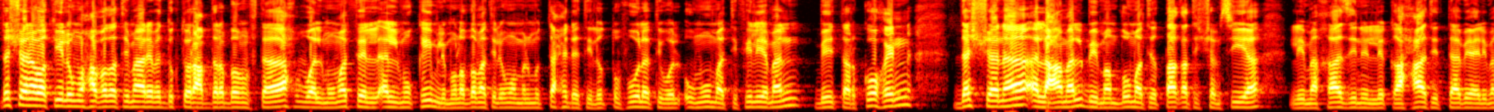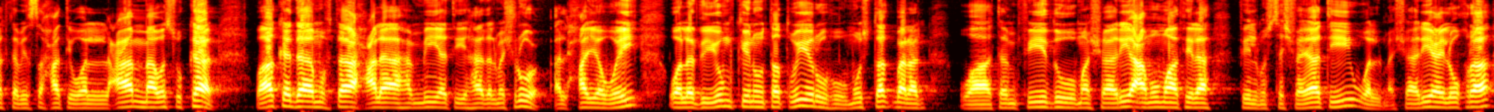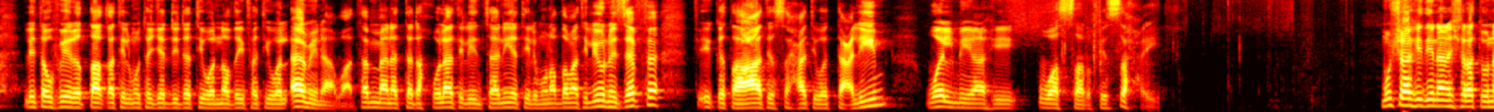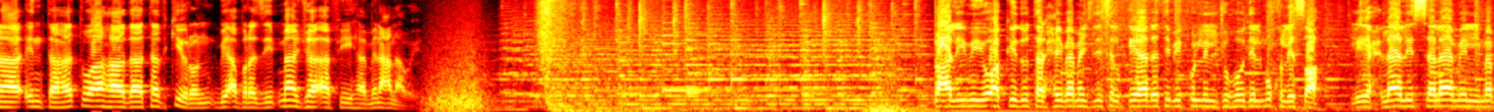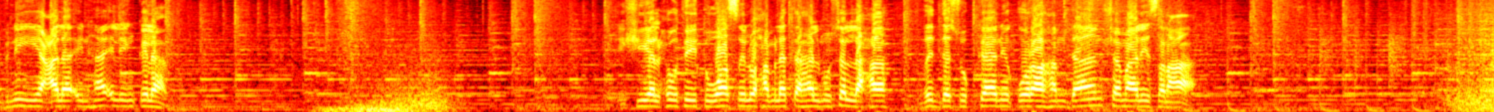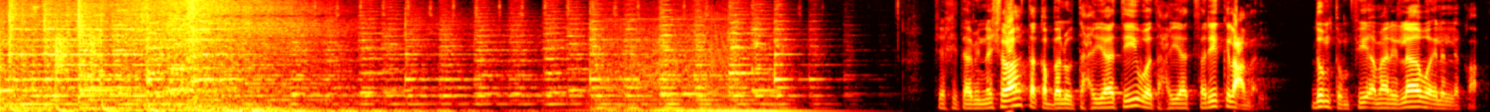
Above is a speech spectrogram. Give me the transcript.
دشن وكيل محافظة مارب الدكتور عبد رب مفتاح والممثل المقيم لمنظمة الأمم المتحدة للطفولة والأمومة في اليمن بيتر كوخن دشن العمل بمنظومة الطاقة الشمسية لمخازن اللقاحات التابعة لمكتب الصحة والعامة والسكان. وأكد مفتاح على أهمية هذا المشروع الحيوي والذي يمكن تطويره مستقبلاً وتنفيذ مشاريع مماثلة في المستشفيات والمشاريع الأخرى لتوفير الطاقة المتجددة والنظيفة والآمنة. وثمن التدخلات الإنسانية لمنظمة اليونيسف في قطاعات الصحة والتعليم والمياه والصرف الصحي. مشاهدينا نشرتنا انتهت وهذا تذكير بأبرز ما جاء فيها من عناوين. العليمي يؤكد ترحيب مجلس القيادة بكل الجهود المخلصة لإحلال السلام المبني على إنهاء الانقلاب. ميليشيا الحوثي تواصل حملتها المسلحة ضد سكان قرى همدان شمال صنعاء. في ختام النشرة تقبلوا تحياتي وتحيات فريق العمل. دمتم في أمان الله وإلى اللقاء.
